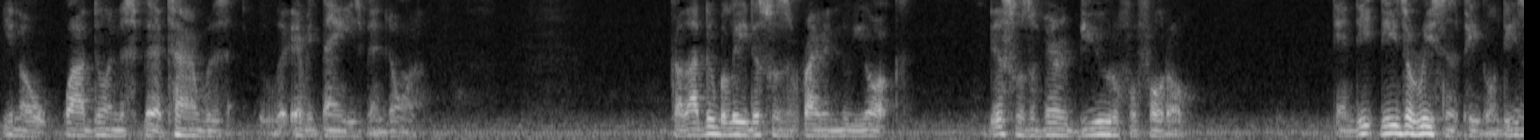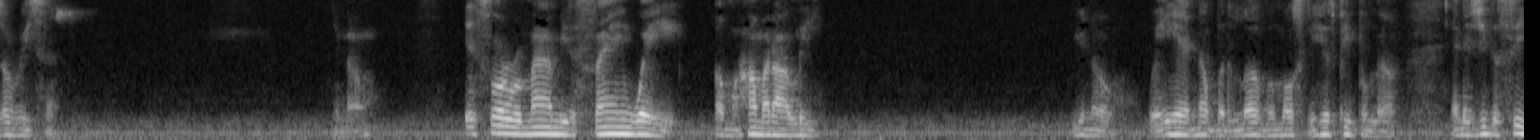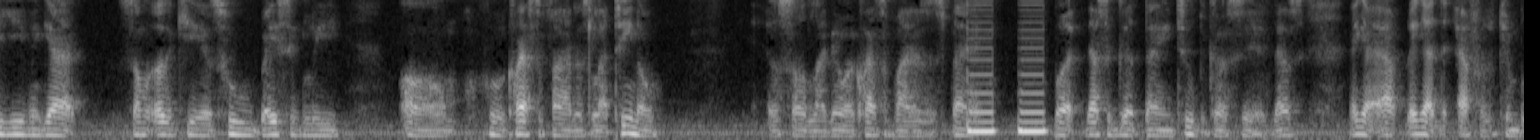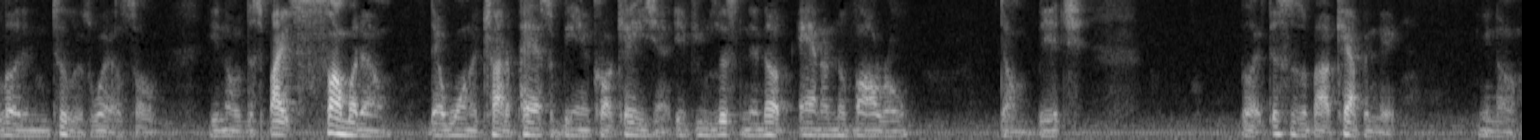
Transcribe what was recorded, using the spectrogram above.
you know, while doing the spare time with his, with everything he's been doing. Because I do believe this was right in New York. This was a very beautiful photo. And these are recent people. These are recent. You know, it sort of remind me the same way of Muhammad Ali. You know, where he had nothing but the love of most of his people now. And as you can see, you even got some other kids who basically um, who are classified as Latino. So like they were classified as Hispanic, but that's a good thing too because shit, that's they got they got the African blood in them too as well. So you know, despite some of them that want to try to pass as being Caucasian, if you listening up, Ana Navarro, dumb bitch. But this is about Kaepernick, you know.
